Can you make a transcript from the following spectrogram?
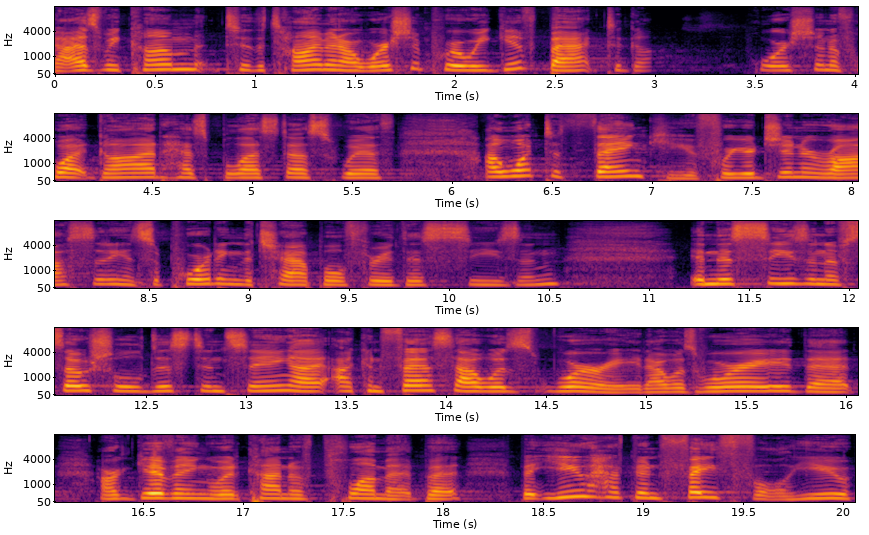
Now, as we come to the time in our worship where we give back to God portion of what God has blessed us with, I want to thank you for your generosity in supporting the chapel through this season in this season of social distancing, I, I, confess I was worried. I was worried that our giving would kind of plummet, but, but you have been faithful. You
